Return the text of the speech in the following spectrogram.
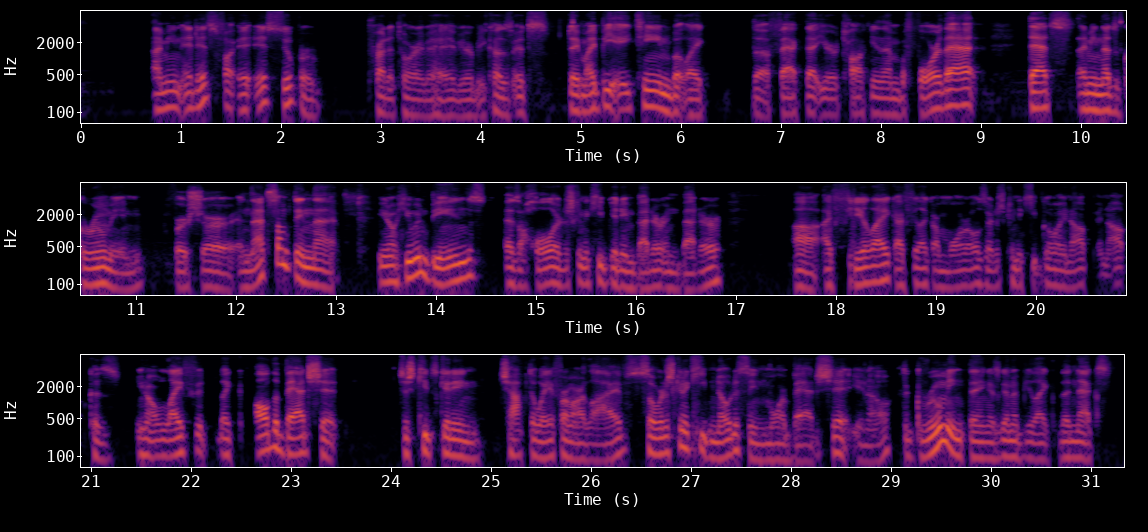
I mean it is fu- it is super predatory behavior because it's they might be 18, but like the fact that you're talking to them before that, that's I mean that's grooming for sure, and that's something that you know human beings as a whole are just going to keep getting better and better. Uh, I feel like I feel like our morals are just going to keep going up and up because you know life it, like all the bad shit just keeps getting chopped away from our lives. So we're just going to keep noticing more bad shit, you know? The grooming thing is going to be like the next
